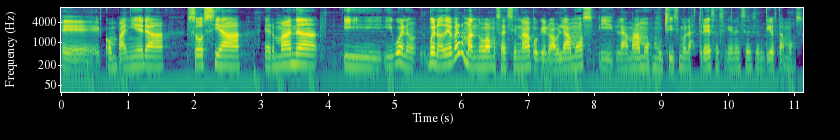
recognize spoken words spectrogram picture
eh, compañera, socia, hermana Y, bueno, bueno, de Berman no vamos a decir nada porque lo hablamos y la amamos muchísimo las tres, así que en ese sentido estamos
